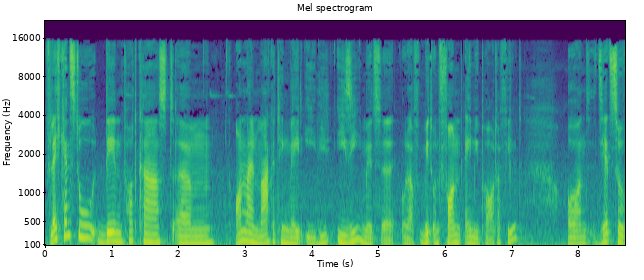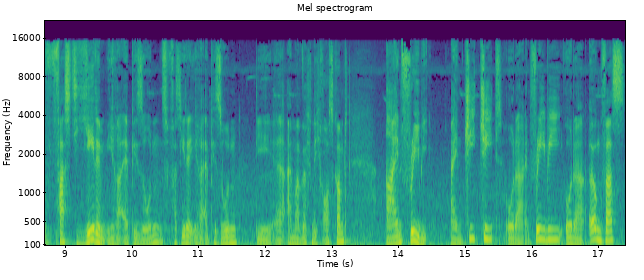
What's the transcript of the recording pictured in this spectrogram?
Vielleicht kennst du den Podcast ähm, Online Marketing Made Easy mit, äh, oder mit und von Amy Porterfield. Und sie hat zu fast jedem ihrer Episoden, zu fast jeder ihrer Episoden, die äh, einmal wöchentlich rauskommt, ein Freebie. Ein Cheat Sheet oder ein Freebie oder irgendwas,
